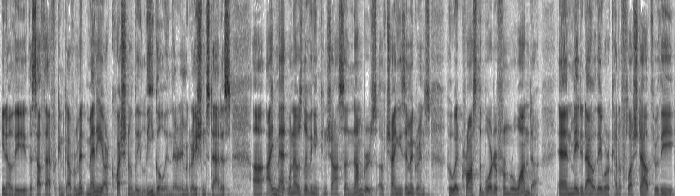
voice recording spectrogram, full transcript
you know, the, the South African government. Many are questionably legal in their immigration status. Uh, I met when I was living in Kinshasa numbers of Chinese immigrants who had crossed the border from Rwanda and made it out. They were kind of flushed out through the,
